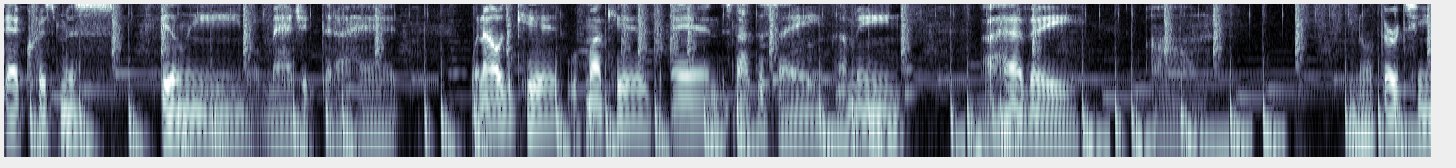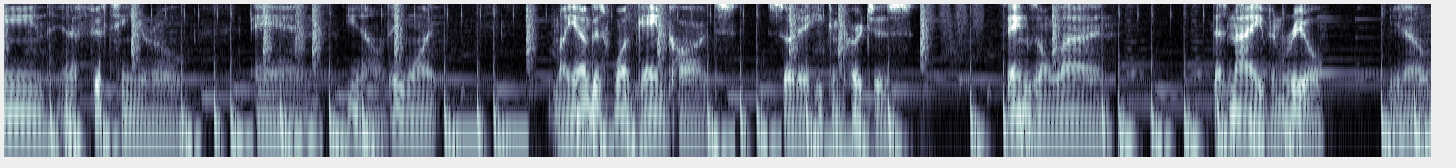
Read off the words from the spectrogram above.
that Christmas feeling or magic that I had when I was a kid with my kids, and it's not the same. I mean, I have a um, you know 13 and a 15 year old, and you know they want my youngest want game cards so that he can purchase things online that's not even real, you know,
